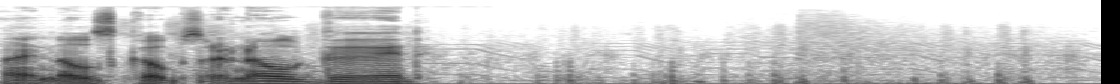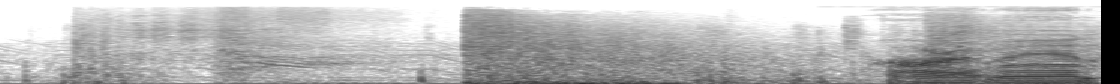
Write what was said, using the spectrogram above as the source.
I know scopes are no good. Alright, man.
